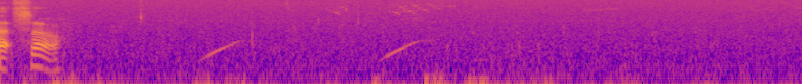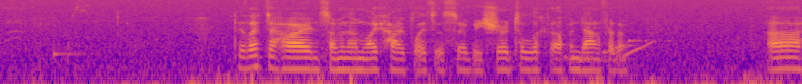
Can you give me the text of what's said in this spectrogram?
That so? They like to hide, and some of them like high places, so be sure to look up and down for them. Uh...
